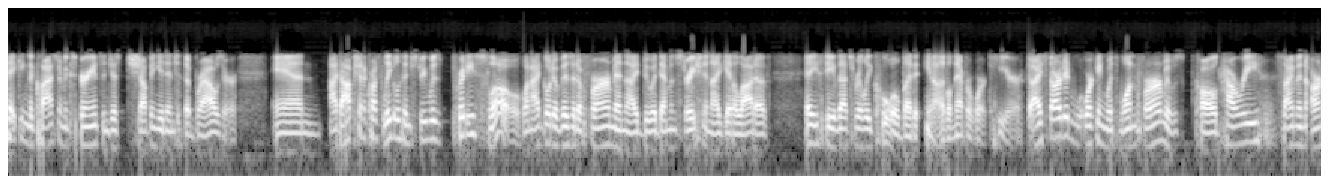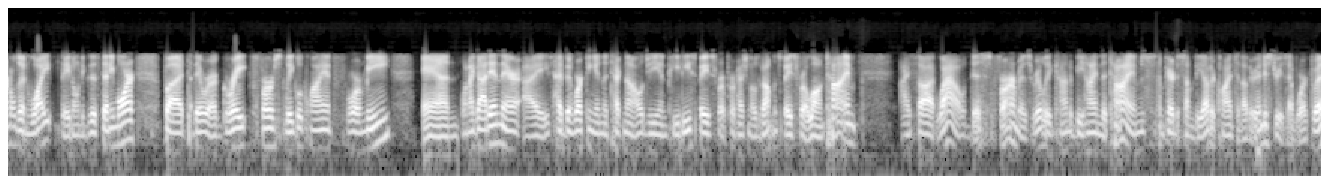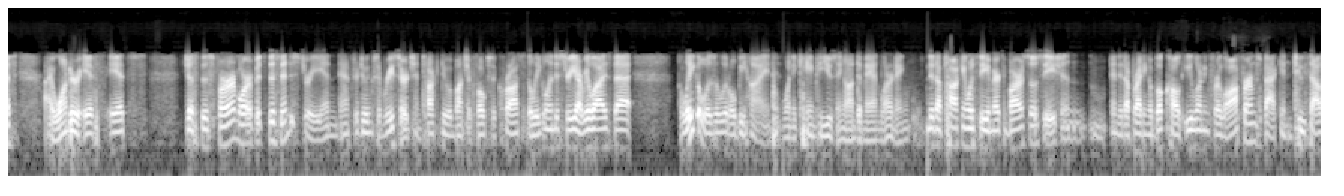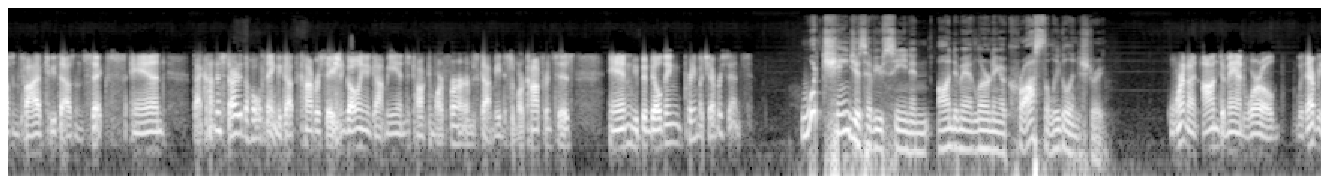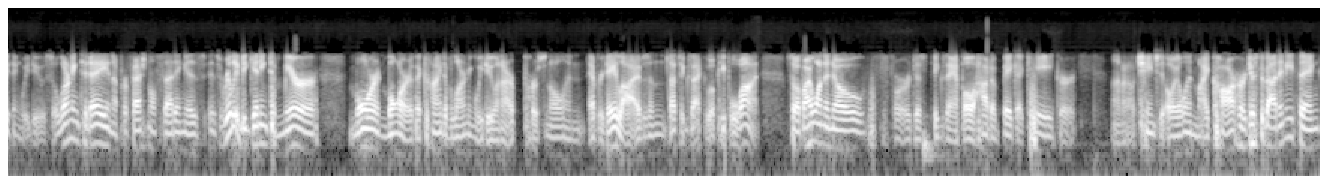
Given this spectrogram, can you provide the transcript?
taking the classroom experience and just shoving it into the browser. And adoption across the legal industry was pretty slow. When I'd go to visit a firm and I'd do a demonstration, I'd get a lot of, "Hey, Steve, that's really cool, but it, you know it'll never work here." I started working with one firm. It was called Howrey, Simon, Arnold and White. They don't exist anymore, but they were a great first legal client for me. And when I got in there, I had been working in the technology and PD space for a professional development space for a long time I thought, wow, this firm is really kind of behind the times compared to some of the other clients in other industries I've worked with. I wonder if it's just this firm or if it's this industry. And after doing some research and talking to a bunch of folks across the legal industry, I realized that legal was a little behind when it came to using on demand learning. Ended up talking with the American Bar Association, ended up writing a book called E Learning for Law Firms back in 2005, 2006, and that kind of started the whole thing. It got the conversation going. It got me in to talk to more firms, got me to some more conferences, and we've been building pretty much ever since. What changes have you seen in on demand learning across the legal industry? We're in an on demand world with everything we do. So learning today in a professional setting is, is really beginning to mirror more and more the kind of learning we do in our personal and everyday lives, and that's exactly what people want. So if I want to know, for just example, how to bake a cake or I don't know, change the oil in my car or just about anything,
